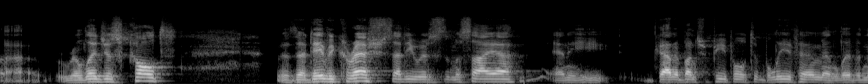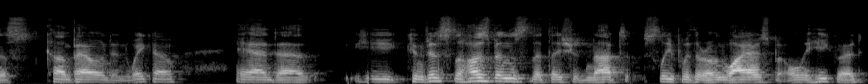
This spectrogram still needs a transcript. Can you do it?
a religious cult with uh, David Koresh said he was the Messiah, and he got a bunch of people to believe him and live in this compound in Waco. And uh, he convinced the husbands that they should not sleep with their own wives, but only he could.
